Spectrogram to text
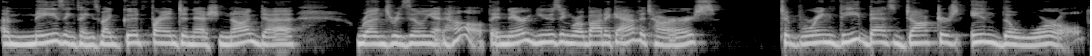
amazing things. My good friend Dinesh Nagda runs Resilient Health and they're using robotic avatars to bring the best doctors in the world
